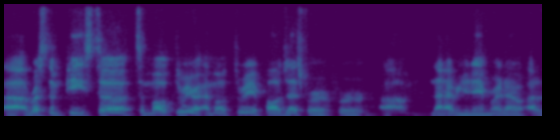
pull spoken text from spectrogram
uh, rest in peace to, to Mo3 or Mo3. I apologize for for um, not having your name right out. I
